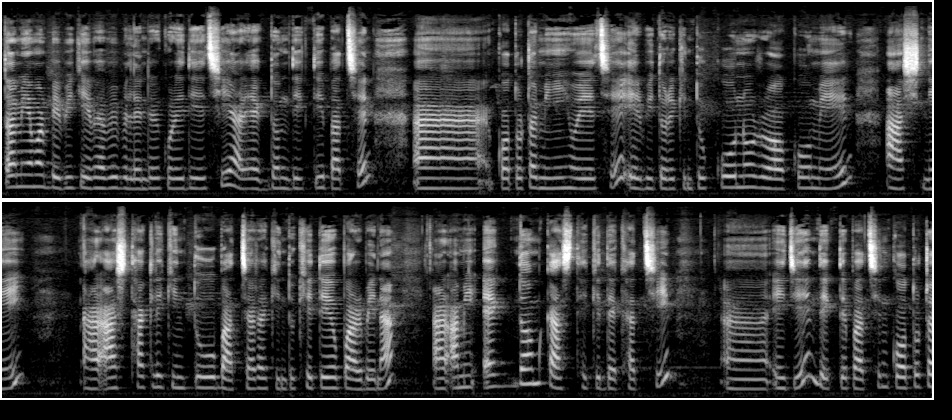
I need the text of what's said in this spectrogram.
তো আমি আমার বেবিকে এভাবে ব্লেন্ডার করে দিয়েছি আর একদম দেখতেই পাচ্ছেন কতটা মিহি হয়েছে। এর ভিতরে কিন্তু কোনো রকমের আঁশ নেই। আর আঁশ থাকলে কিন্তু বাচ্চারা কিন্তু খেতেও পারবে না। আর আমি একদম কাছ থেকে দেখাচ্ছি এই যে দেখতে পাচ্ছেন কতটা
